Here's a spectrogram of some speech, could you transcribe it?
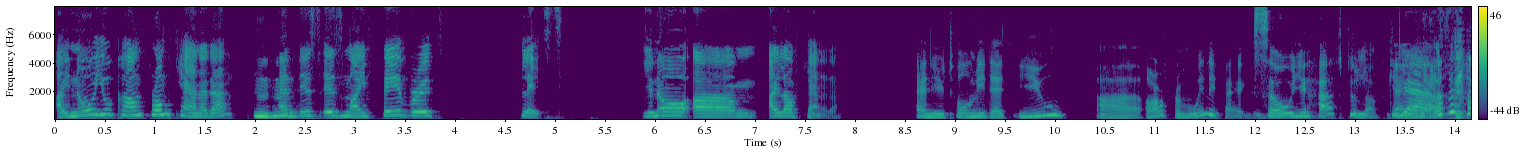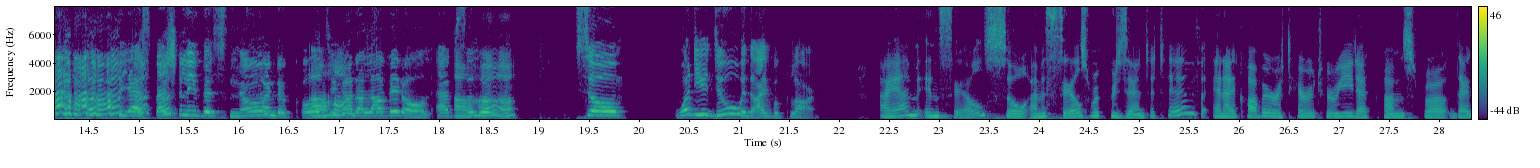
I know you come from Canada, Mhm. and this is my favorite place. You know, um, I love Canada. And you told me that you uh, are from Winnipeg, so you have to love Canada. Yes. yeah, especially the snow and the cold. You Uh-huh. gotta love it all. Absolutely. Uh-huh. So, what do you do with Ivoclar? I am in sales, so I'm a sales representative, and I cover a territory that comes from that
